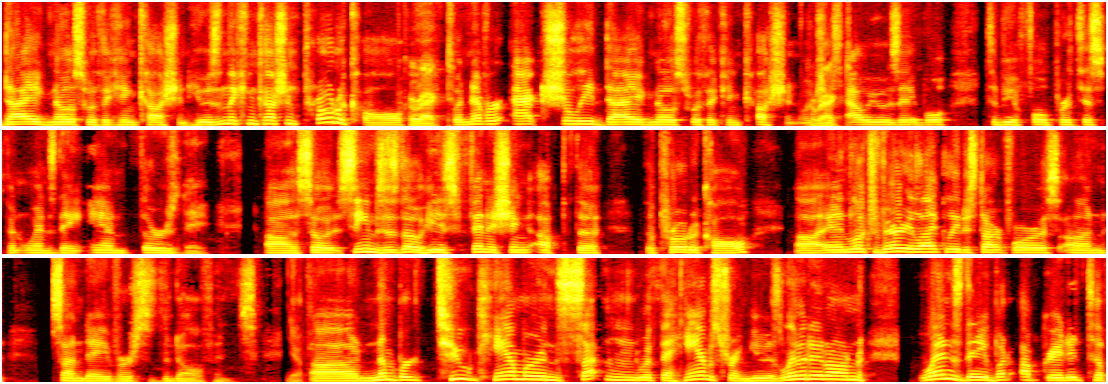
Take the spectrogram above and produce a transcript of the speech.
diagnosed with a concussion. He was in the concussion protocol, Correct. but never actually diagnosed with a concussion, which Correct. is how he was able to be a full participant Wednesday and Thursday. Uh, so it seems as though he's finishing up the the protocol uh, and looks very likely to start for us on Sunday versus the Dolphins. Yep. Uh, number two, Cameron Sutton with the hamstring. He was limited on Wednesday, but upgraded to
